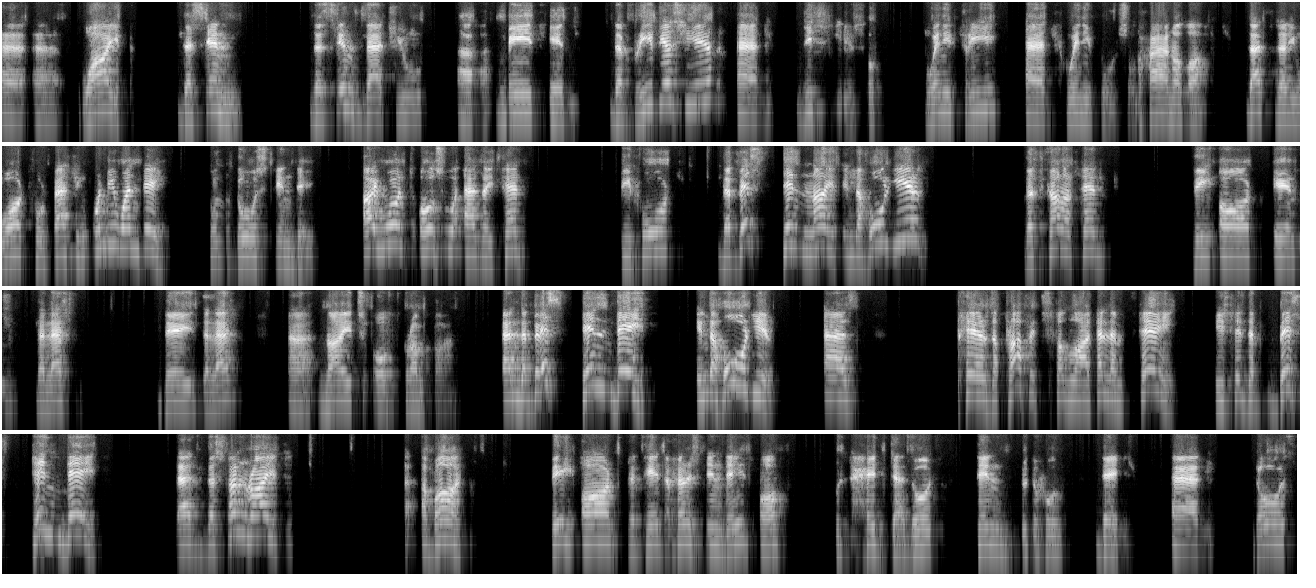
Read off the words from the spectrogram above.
uh, uh, wipe the sin, the sins that you uh, made in the previous year and this year. So 23 and 24. Subhanallah. That's the reward for fasting only one day from those 10 days. I want also, as I said before, the best 10 nights in the whole year, the scholar said they are in the last days, the last uh, night of Ramadan. And the best 10 days in the whole year, as per the Prophet saying, he said the best 10 days that the sun rises upon, they are the, ten, the first 10 days of Hijjah, those 10 beautiful days. And those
